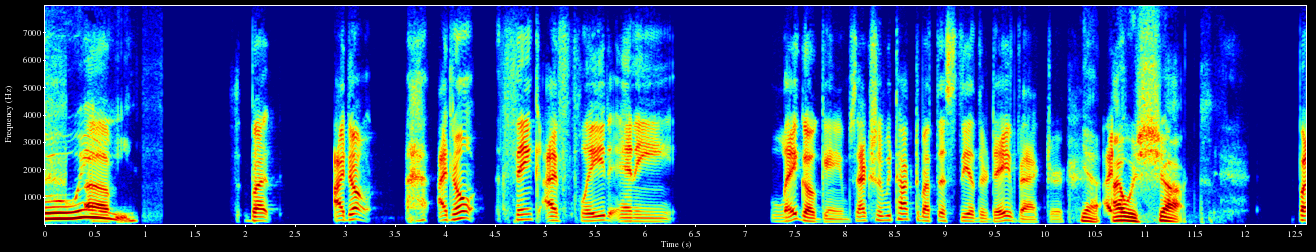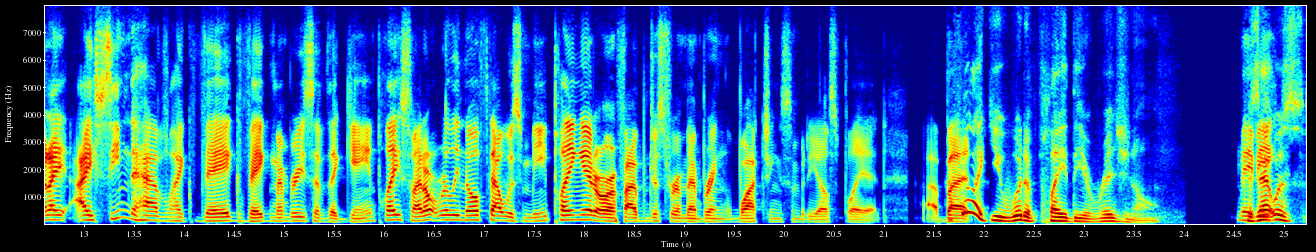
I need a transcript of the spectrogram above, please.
Ooh. Ooh Um, But I don't. I don't think I've played any Lego games. Actually, we talked about this the other day, Vactor. yeah, I- I was shocked. But I, I seem to have like vague vague memories of the gameplay so i don't really know if that was me playing it or if i'm just remembering watching somebody else play it uh, I feel like you would have played the original. maybe because that was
